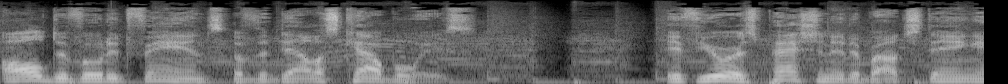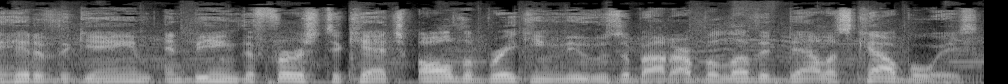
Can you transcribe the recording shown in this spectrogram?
all devoted fans of the Dallas Cowboys. If you're as passionate about staying ahead of the game and being the first to catch all the breaking news about our beloved Dallas Cowboys,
